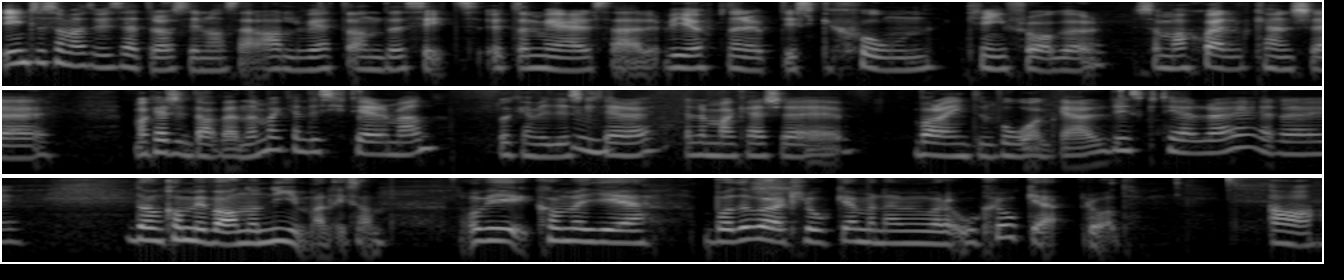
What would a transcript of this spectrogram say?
det är inte som att vi sätter oss i någon så här allvetande sits, utan mer så här, vi öppnar upp diskussion kring frågor som man själv kanske, man kanske inte har vänner man kan diskutera med, då kan vi diskutera det. Eller man kanske bara inte vågar diskutera det, eller De kommer ju vara anonyma liksom. Och vi kommer ge både våra kloka men även våra okloka råd. ja.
